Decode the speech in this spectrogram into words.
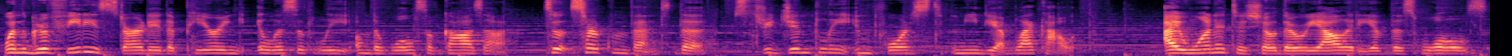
when graffiti started appearing illicitly on the walls of Gaza to circumvent the stringently enforced media blackout. I wanted to show the reality of these walls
